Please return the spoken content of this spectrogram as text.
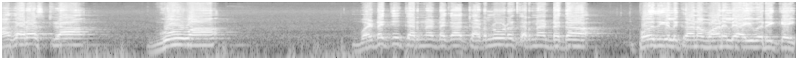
மகாராஷ்டிரா கோவா வடக்கு கர்நாடகா கடலோர கர்நாடகா பகுதிகளுக்கான வானிலை ஆய்வறிக்கை.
